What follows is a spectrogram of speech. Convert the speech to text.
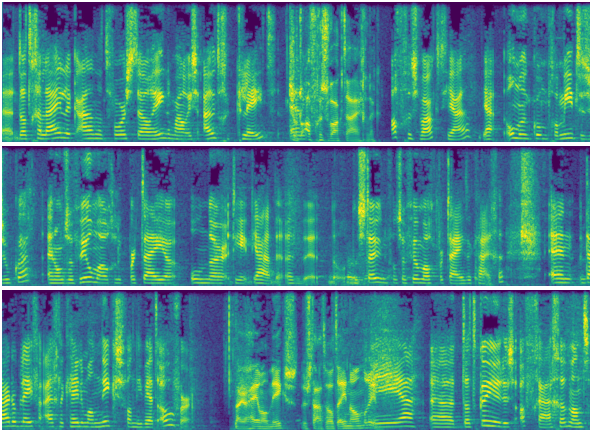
Uh, dat geleidelijk aan het voorstel helemaal is uitgekleed. Een soort afgezwakt eigenlijk. Afgezwakt, ja. ja. Om een compromis te zoeken. En om zoveel mogelijk partijen onder die, ja, de, de, de, steun van zoveel mogelijk partijen te krijgen. En daardoor bleef er eigenlijk helemaal niks van die wet over. Nou ja, helemaal niks. Er staat wel het een en ander in. Ja, uh, dat kun je dus afvragen. Want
